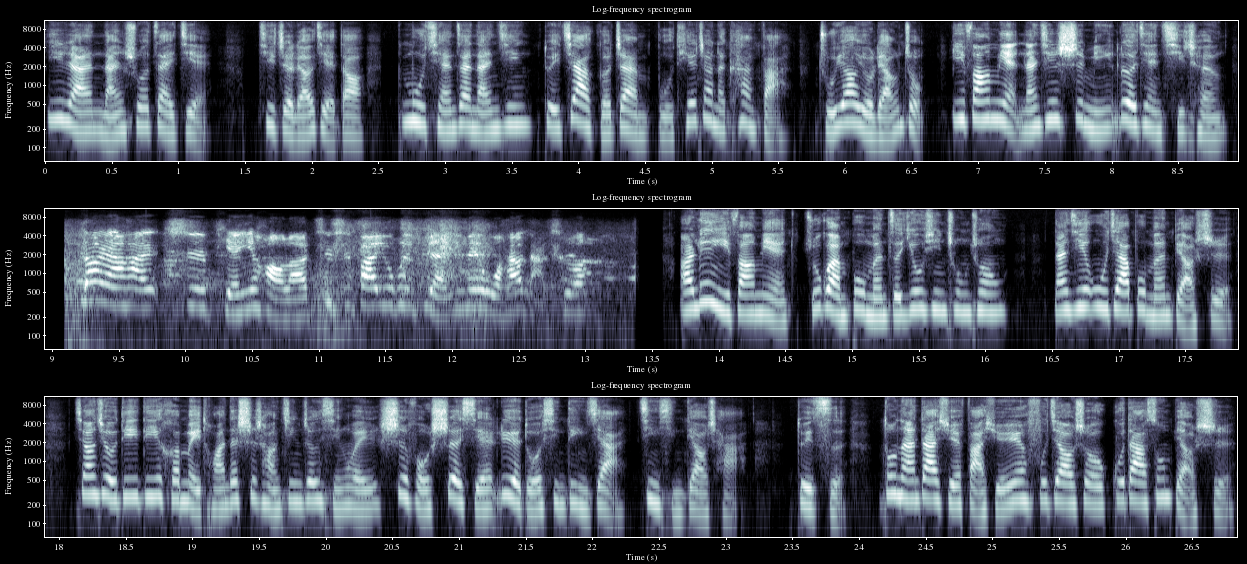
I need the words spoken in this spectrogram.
依然难说再见。记者了解到，目前在南京对价格战、补贴战的看法主要有两种：一方面，南京市民乐见其成，当然还是便宜好了，支持发优惠券，因为我还要打车；而另一方面，主管部门则忧心忡忡。南京物价部门表示，将就滴滴和美团的市场竞争行为是否涉嫌掠夺性定价进行调查。对此，东南大学法学院副教授顾大松表示，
